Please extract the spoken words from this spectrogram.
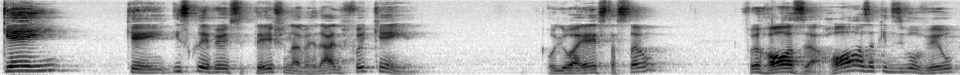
Quem, quem escreveu esse texto, na verdade, foi quem? Olhou aí a estação? Foi Rosa, Rosa que desenvolveu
